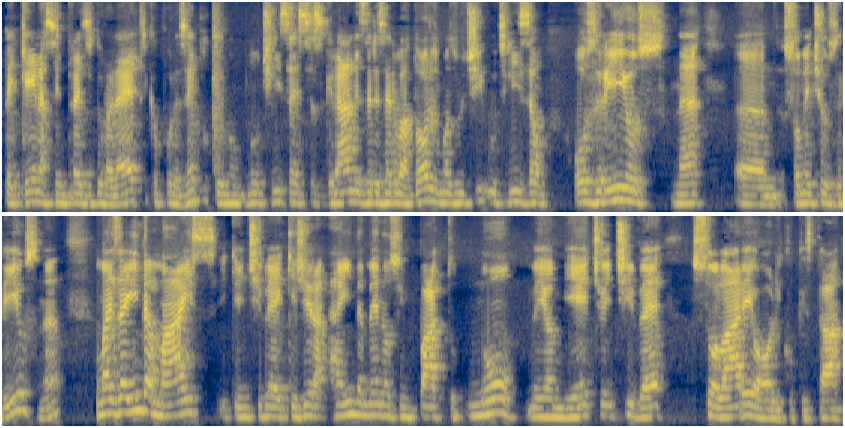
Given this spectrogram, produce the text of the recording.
pequenas centrais hidroelétricas, por exemplo, que não, não utilizam esses grandes reservatórios, mas utilizam os rios, né? Uh, somente os rios, né? Mas ainda mais, e que a gente vê que gera ainda menos impacto no meio ambiente, a gente vê solar eólico, que está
